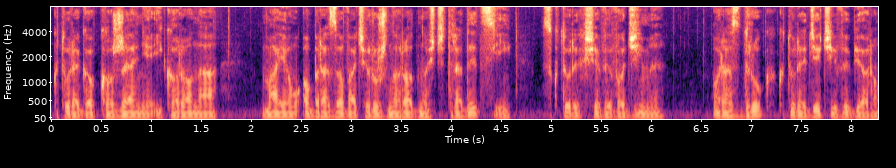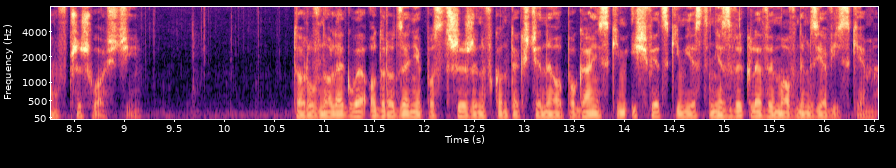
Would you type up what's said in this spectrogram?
którego korzenie i korona mają obrazować różnorodność tradycji, z których się wywodzimy, oraz dróg, które dzieci wybiorą w przyszłości. To równoległe odrodzenie postrzyżyn w kontekście neopogańskim i świeckim jest niezwykle wymownym zjawiskiem.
